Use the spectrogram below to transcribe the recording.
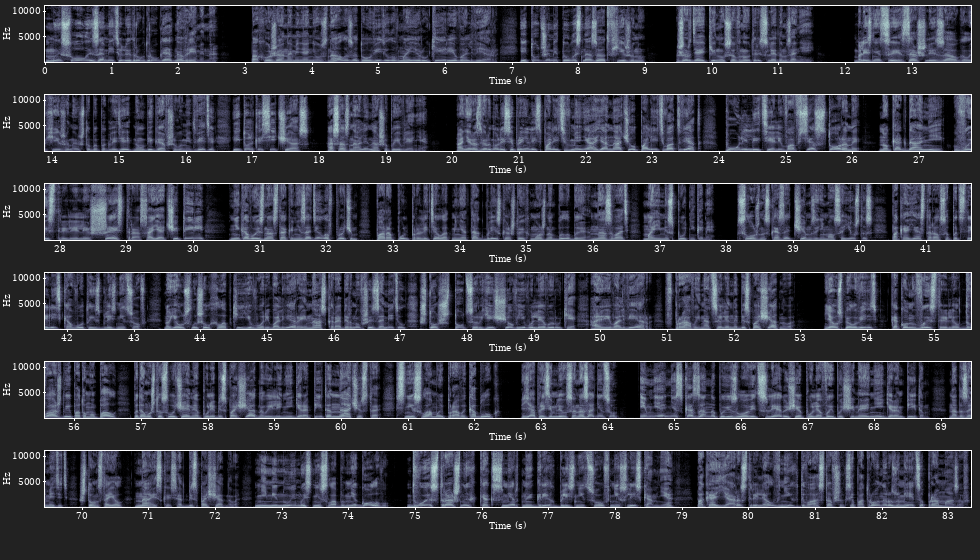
Мы с Лулой заметили друг друга одновременно. Похоже, она меня не узнала, зато увидела в моей руке револьвер и тут же метнулась назад в хижину. Жердяй кинулся внутрь следом за ней. Близнецы зашли за угол хижины, чтобы поглядеть на убегавшего медведя, и только сейчас осознали наше появление. Они развернулись и принялись палить в меня, а я начал палить в ответ. Пули летели во все стороны — но когда они выстрелили шесть раз, а я четыре, никого из нас так и не задело. Впрочем, пара пуль пролетела от меня так близко, что их можно было бы назвать моими спутниками. Сложно сказать, чем занимался Юстас, пока я старался подстрелить кого-то из близнецов. Но я услышал хлопки его револьвера и, наскоро обернувшись, заметил, что штуцер еще в его левой руке, а револьвер в правой нацелен на беспощадного — я успел увидеть, как он выстрелил дважды и потом упал, потому что случайная пуля беспощадного или нигера Пита начисто снесла мой правый каблук. Я приземлился на задницу, и мне несказанно повезло, ведь следующая пуля, выпущенная нигером Питом, надо заметить, что он стоял наискось от беспощадного, неминуемо снесла бы мне голову. Двое страшных, как смертный грех близнецов, неслись ко мне — пока я расстрелял в них два оставшихся патрона, разумеется, промазав.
